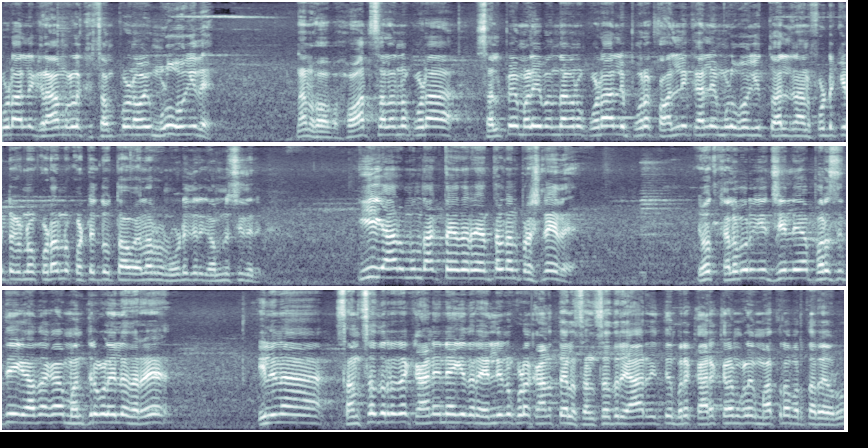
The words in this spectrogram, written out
ಕೂಡ ಅಲ್ಲಿ ಗ್ರಾಮಗಳಿಗೆ ಸಂಪೂರ್ಣವಾಗಿ ಮುಳು ಹೋಗಿದೆ. ನಾನು ಹೋದ ಸಲನೂ ಕೂಡ, ಸ್ವಲ್ಪ ಮಳೆ ಬಂದಾಗೂ ಕೂಡ ಅಲ್ಲಿ ಪೂರ ಕಾಲನಿ ಕಾಲನಿ ಮುಳು ಹೋಗಿತ್ತು. ಅಲ್ಲಿ ನಾನು ಫುಡ್ ಕಿಟ್ಗಳನ್ನು ಕೂಡ ಕೊಟ್ಟಿದ್ದು ತಾವು ಎಲ್ಲರೂ ನೋಡಿದಿರಿ, ಗಮನಿಸಿದಿರಿ. ಈಗ ಯಾರು ಮುಂದಾಗ್ತಾ ಇದ್ದಾರೆ ಅಂತ ನನ್ನ ಪ್ರಶ್ನೆ ಇದೆ. ಇವತ್ತು ಕಲಬುರಗಿ ಜಿಲ್ಲೆಯ ಪರಿಸ್ಥಿತಿ ಆದಾಗ ಮಂತ್ರಿಗಳು ಎಲ್ಲಿದ್ದಾರೆ? ಇಲ್ಲಿನ ಸಂಸದರೇ ಕಾಣೆನೇ ಆಗಿದ್ದಾರೆ. ಎಲ್ಲಿನೂ ಕೂಡ ಕಾಣ್ತಾ ಇಲ್ಲ. ಸಂಸದರು ಯಾವ ರೀತಿ ಬರೀ ಕಾರ್ಯಕ್ರಮಗಳಿಗೆ ಮಾತ್ರ ಬರ್ತಾರೆ ಅವರು.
